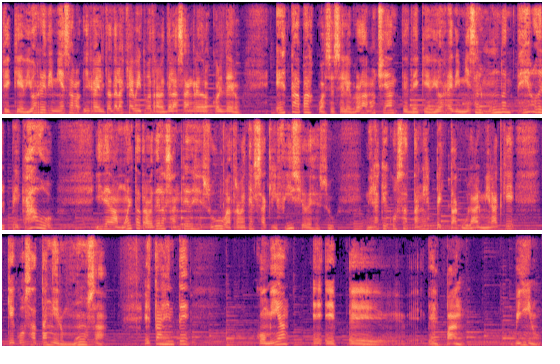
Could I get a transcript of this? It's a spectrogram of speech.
de que Dios redimiese a los israelitas de la esclavitud a través de la sangre de los corderos, esta Pascua se celebró la noche antes de que Dios redimiese al mundo entero del pecado y de la muerte a través de la sangre de Jesús, a través del sacrificio de Jesús. Mira qué cosa tan espectacular, mira qué, qué cosa tan hermosa. Esta gente comían eh, eh, eh, el pan, vino,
